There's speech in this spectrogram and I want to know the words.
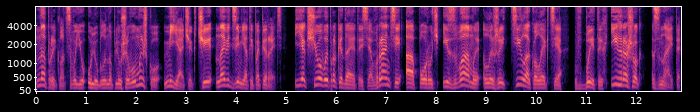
наприклад, свою улюблену плюшеву мишку, м'ячик чи навіть зім'ятий папірець. Якщо ви прокидаєтеся вранці, а поруч із вами лежить ціла колекція вбитих іграшок, знайте,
